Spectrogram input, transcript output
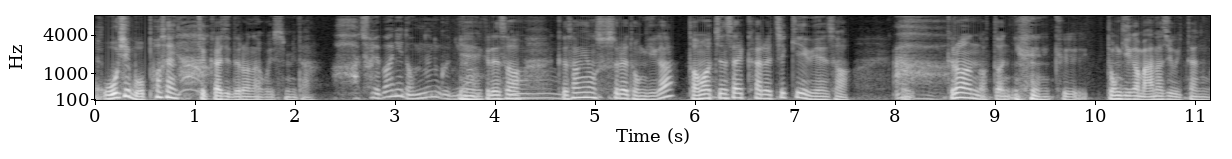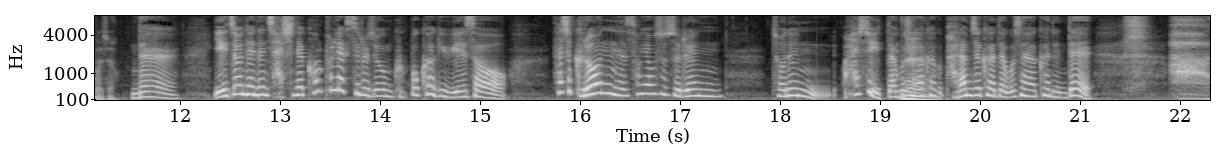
55%까지 늘어나고 있습니다. 아, 절반이 넘는군요. 예, 그래서 어. 그 성형 수술의 동기가 더 멋진 셀카를 찍기 위해서 아. 그런 어떤 그 동기가 많아지고 있다는 거죠. 네. 예전에는 자신의 컴플렉스를 좀 극복하기 위해서 사실 그런 성형 수술은 저는 할 수 있다고 네. 생각하고 바람직하다고 생각하는데 아,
